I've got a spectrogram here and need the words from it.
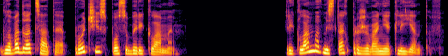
Глава 20. Прочие способы рекламы. Реклама в местах проживания клиентов.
